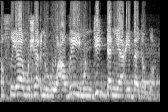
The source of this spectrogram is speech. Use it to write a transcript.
فالصيام شأنه عظيم جدا يا عباد الله.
